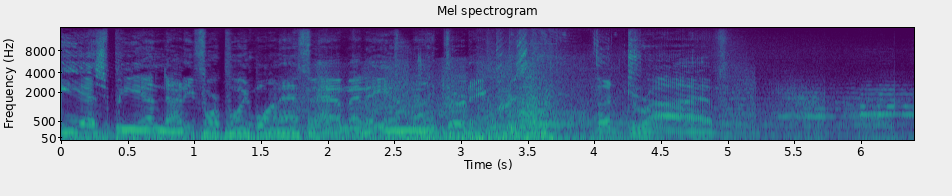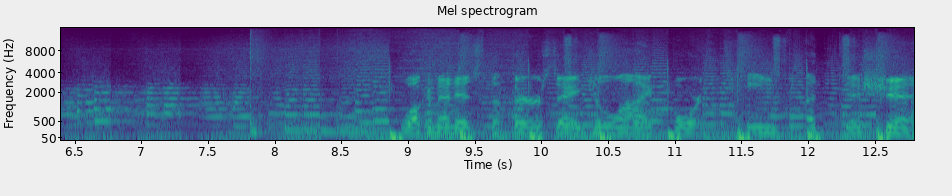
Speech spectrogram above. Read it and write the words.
ESPN 94.1 FM and AM 930 present The Drive. Welcome in. It's the Thursday, July 14th edition.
